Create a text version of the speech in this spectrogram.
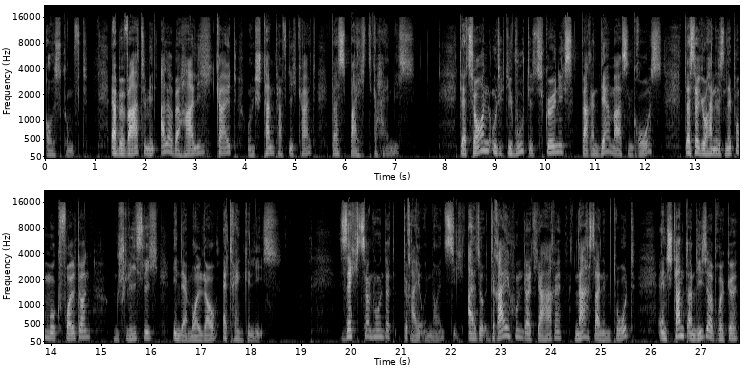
Auskunft. Er bewahrte mit aller Beharrlichkeit und Standhaftigkeit das Beichtgeheimnis. Der Zorn und die Wut des Königs waren dermaßen groß, dass er Johannes Nepomuk foltern und schließlich in der Moldau ertränken ließ. 1693, also 300 Jahre nach seinem Tod, entstand an dieser Brücke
